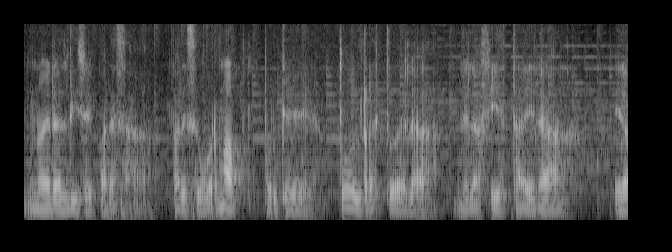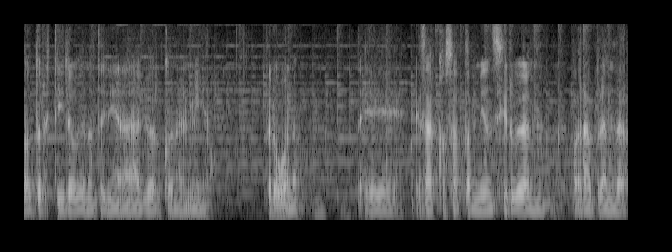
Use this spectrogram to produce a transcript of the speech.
no era el DJ para, esa, para ese warm-up, porque todo el resto de la, de la fiesta era, era otro estilo que no tenía nada que ver con el mío. Pero bueno, eh, esas cosas también sirven para aprender.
